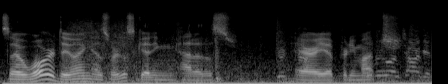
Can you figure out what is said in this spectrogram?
So what we're doing is we're just getting out of this area pretty much. We're on target.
